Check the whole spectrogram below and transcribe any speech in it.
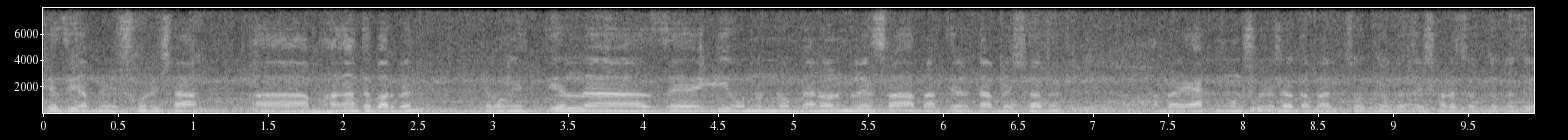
কেজি আপনি সরিষা ভাঙাতে পারবেন। এবং এই তেল যে এই অন্যান্য ম্যানুয়াল মিলে ছাড়া আপনার তেলটা বেশি হবে। আপনার এক মন সরিষাতে আপনার চোদ্দ কেজি, সাড়ে চোদ্দ কেজি,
